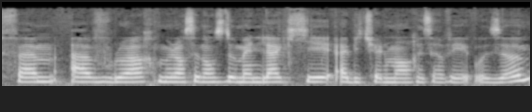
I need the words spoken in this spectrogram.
femme à vouloir me lancer dans ce domaine-là qui est habituellement réservé aux hommes.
